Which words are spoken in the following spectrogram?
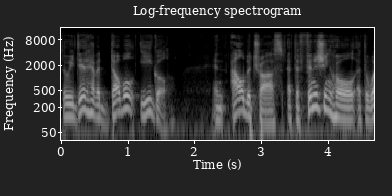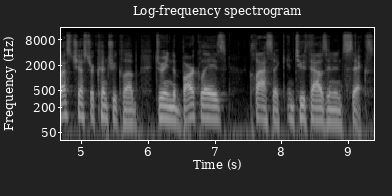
though he did have a double eagle an albatross at the finishing hole at the Westchester Country Club during the Barclays Classic in 2006,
